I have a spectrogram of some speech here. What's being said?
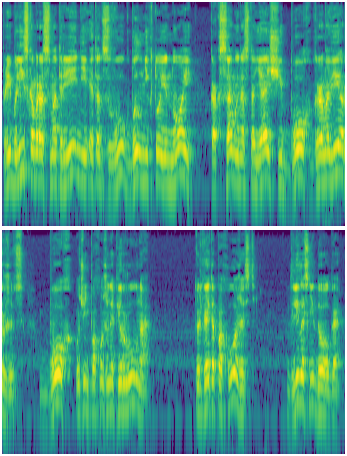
При близком рассмотрении этот звук был никто иной, как самый настоящий бог-громовержец, бог, очень похожий на Перуна. Только эта похожесть длилась недолго –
